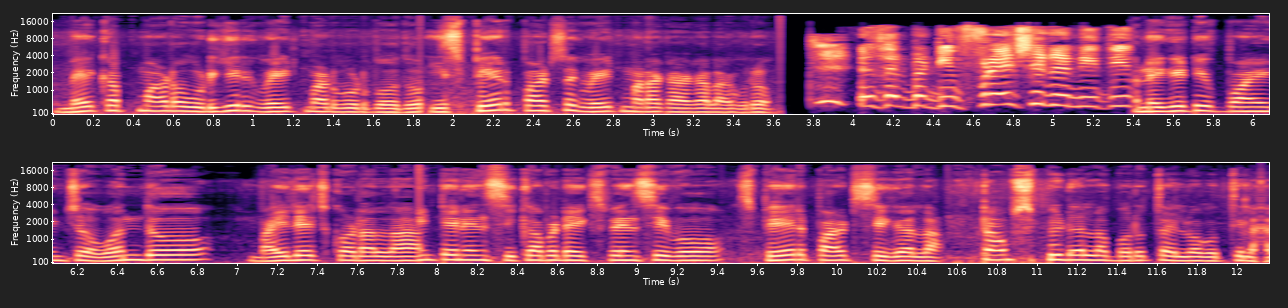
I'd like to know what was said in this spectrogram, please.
ಮೇಕಪ್ ಮಾಡೋ ಹುಡುಗಿರಿಗೆ ವೆಯ್ಟ್ ಮಾಡ್ಬಿಡ್ಬೋದು. ಈ ಸ್ಪೇರ್ ಪಾರ್ಟ್ಸ್ ವೆಯ್ಟ್ ಆಗಲ್ಲ ಅವರು ನೆಗೆಟಿವ್ ಪಾಯಿಂಟ್ಸ್ ಒಂದು ಮೈಲೇಜ್ ಕೊಡಲ್ಲ. ಮೇಂಟೆನೆನ್ಸ್ ಸಿಕ್ಕಾಪಟ್ಟೆ ಎಕ್ಸ್ಪೆನ್ಸಿವ್ ಸ್ಪೇರ್ ಪಾರ್ಟ್ಸ್ ಸಿಗಲ್ಲ. ಟಾಪ್ ಸ್ಪೀಡ್ ಎಲ್ಲ ಬರುತ್ತಾ ಇಲ್ವೋ ಗೊತ್ತಿಲ್ಲ.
